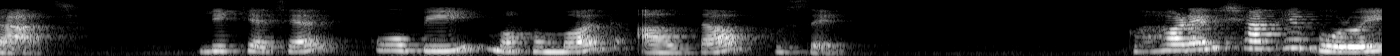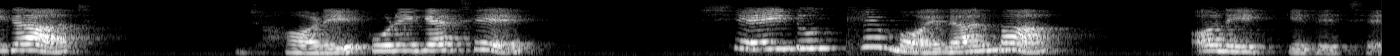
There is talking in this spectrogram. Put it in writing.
গাছ, লিখেছেন কবি মোহাম্মদ আলতাফ হোসেন। ঘরের সাথে বড়ই গাছ ঝড়ে পড়ে গেছে, সেই দুঃখে ময়নার মা অনেক কেঁদেছে।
